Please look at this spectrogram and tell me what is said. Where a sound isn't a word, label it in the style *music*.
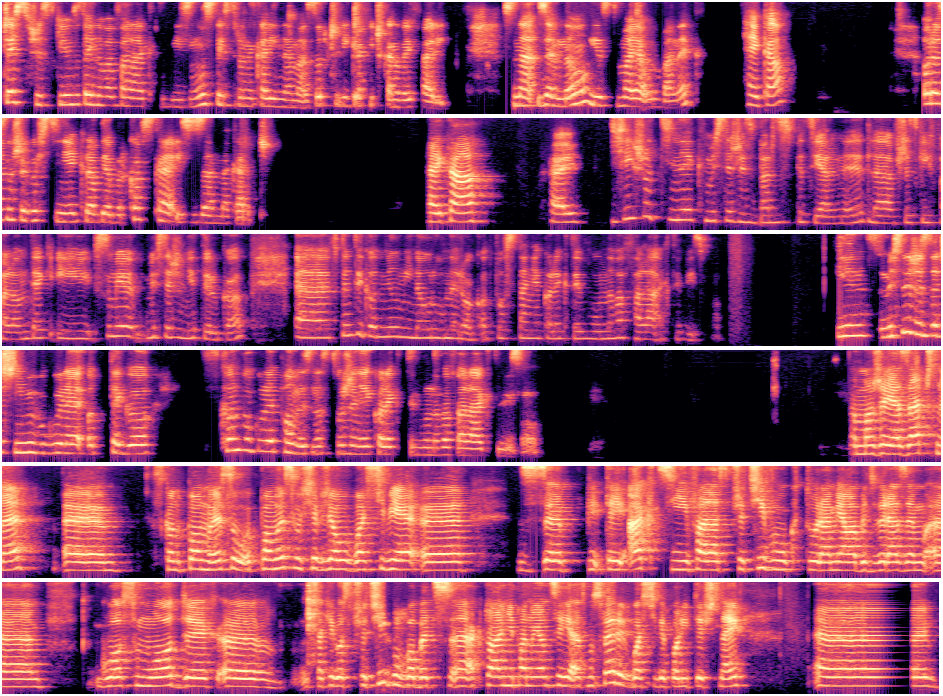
Cześć wszystkim, tutaj Nowa Fala Aktywizmu, z tej strony Kalina Mazur, czyli graficzka Nowej Fali. Zna, ze mną jest Maja Urbanek. Hejka. Oraz nasze gościnie Klaudia Borkowska i Zuzanna Karcz. Hejka. Hej. Dzisiejszy odcinek myślę, że jest bardzo specjalny dla wszystkich falontek i w sumie myślę, że nie tylko. E, w tym tygodniu minął równy rok od powstania kolektywu Nowa Fala Aktywizmu. Więc myślę, że zacznijmy w ogóle od tego, skąd w ogóle pomysł na stworzenie kolektywu Nowa Fala Aktywizmu? To może ja zacznę. Skąd pomysł? Pomysł się wziął właściwie e, z tej akcji Fala Sprzeciwu, która miała być wyrazem e, głosu młodych, e, takiego sprzeciwu wobec aktualnie panującej atmosfery właściwie politycznej,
